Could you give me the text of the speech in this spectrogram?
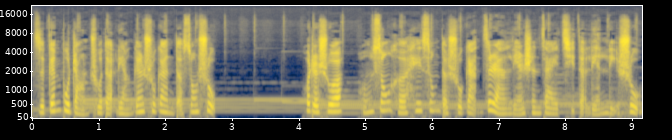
自根部长出的两根树干的松树。或者说，红松和黑松的树干自然连生在一起的连理树，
